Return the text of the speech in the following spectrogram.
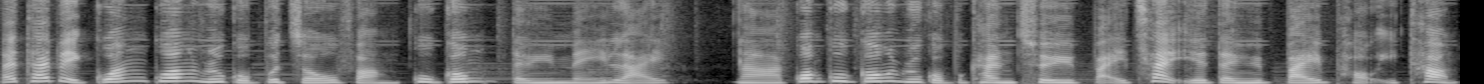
来台北观光，如果不走访故宫，等于没来。那光故宫，如果不看翠玉白菜，也等于白跑一趟。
